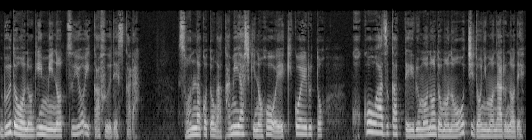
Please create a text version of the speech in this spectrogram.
武道の吟味の強い家風ですから。そんなことが上屋敷の方へ聞こえると、ここを預かっている者どもの落ち度にもなるので、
